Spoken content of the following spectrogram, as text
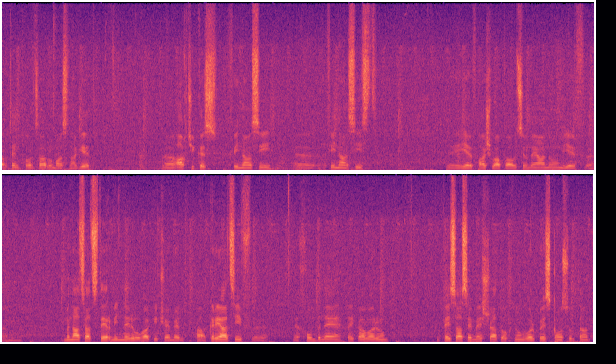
արդեն փորձառու մասնագետ աղջիկս ֆինանսի ֆինանսիստ եւ հաշվապահություն է անում եւ մնացած տերմինները ուղղակի չեմ էլ, հա, կրեատիվ խումբն է ղեկավարում, Պեսաս է մեզ շատ օգնում որպես կոնսուլտանտ,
